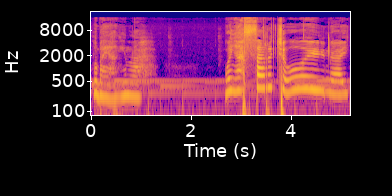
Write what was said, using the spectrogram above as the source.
lu bayangin lah gue nyasar cuy naik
